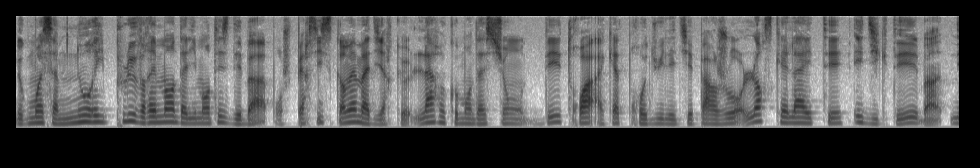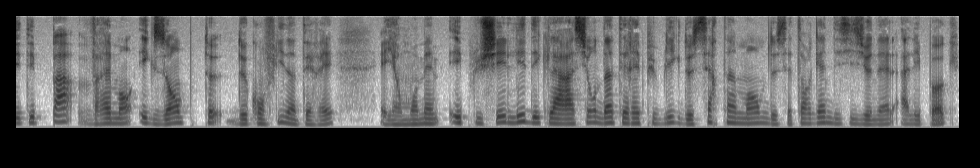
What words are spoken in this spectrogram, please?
Donc moi ça me nourrit plus vraiment d'alimenter ce débat. Bon, je persiste quand même à dire que la recommandation des 3 à 4 produits laitiers par jour lorsqu'elle a été édictée ben, n'était pas vraiment exempte de conflits d'intérêts ayant moi-même épluché les déclarations d'intérêt public de certains membres de cet organe décisionnel à l'époque.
